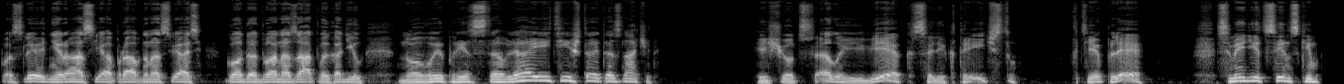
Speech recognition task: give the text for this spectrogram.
Последний раз я, правда, на связь года два назад выходил, но вы представляете, что это значит? Еще целый век с электричеством, в тепле, с медицинским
